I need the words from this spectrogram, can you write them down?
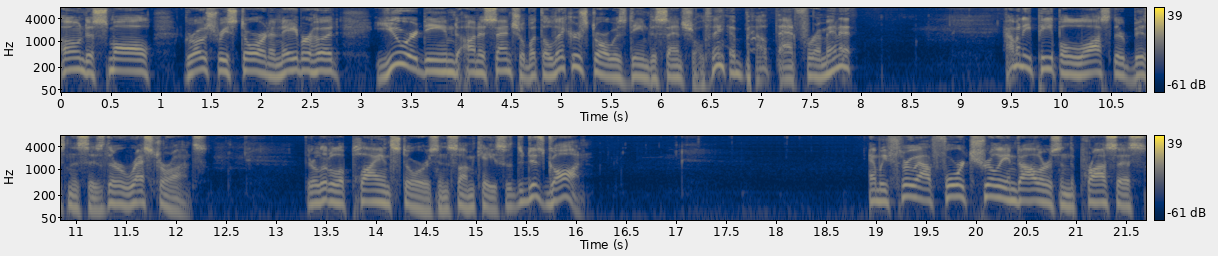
owned a small grocery store in a neighborhood, you were deemed unessential, but the liquor store was deemed essential. Think about that for a minute. How many people lost their businesses, their restaurants, their little appliance stores in some cases? They're just gone. And we threw out $4 trillion in the process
